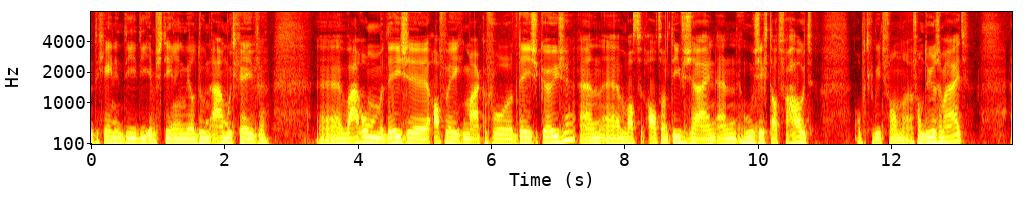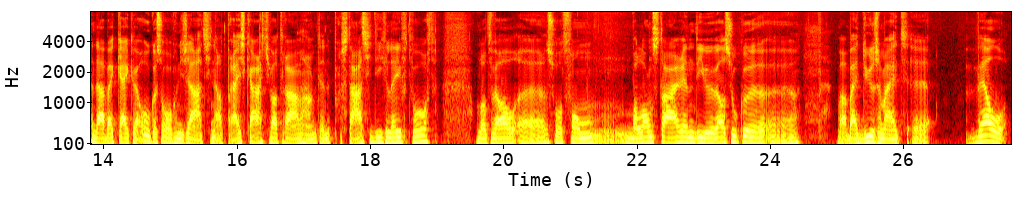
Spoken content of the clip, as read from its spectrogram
degene die die investering wil doen aan moet geven waarom we deze afweging maken voor deze keuze en wat alternatieven zijn en hoe zich dat verhoudt op het gebied van, van duurzaamheid. En daarbij kijken we ook als organisatie naar het prijskaartje wat eraan hangt en de prestatie die geleverd wordt. Omdat wel uh, een soort van balans daarin die we wel zoeken, uh, waarbij duurzaamheid uh, wel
